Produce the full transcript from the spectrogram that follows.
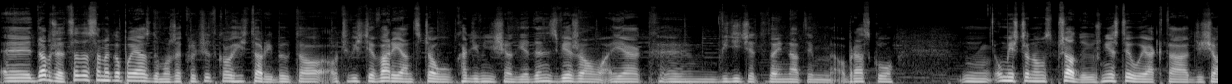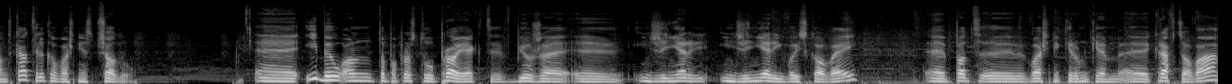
E, Dobrze, co do samego pojazdu, może króciutko o historii. Był to oczywiście wariant czołgu K91 z wieżą, jak widzicie tutaj na tym obrazku, mm, umieszczoną z przodu, już nie z tyłu jak ta dziesiątka, tylko właśnie z przodu. E, I był on to po prostu projekt w biurze y, inżynierii, wojskowej e, pod y, właśnie kierunkiem e, Krawcowa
